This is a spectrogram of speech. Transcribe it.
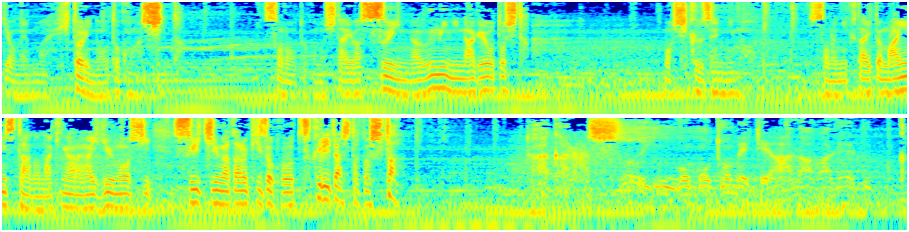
4年前一人の男が死んだ。その男の死体は水院が海に投げ落とした。もし空前にもその肉体とマインスターの亡骸が融合し水中型の貴族を作り出したとしただから水院を求めて現れるか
